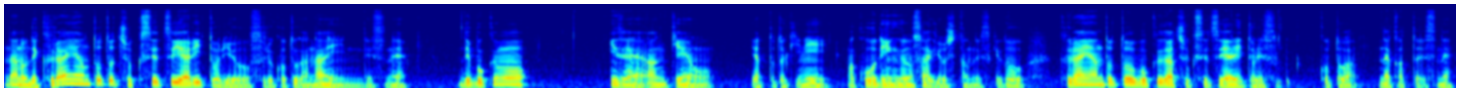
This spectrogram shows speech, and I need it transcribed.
なのでクライアントと直接やり取りをすることがないんですね。で僕も以前案件をやった時に、まあ、コーディングの作業をしたんですけどクライアントと僕が直接やり取りすることはなかったですね。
